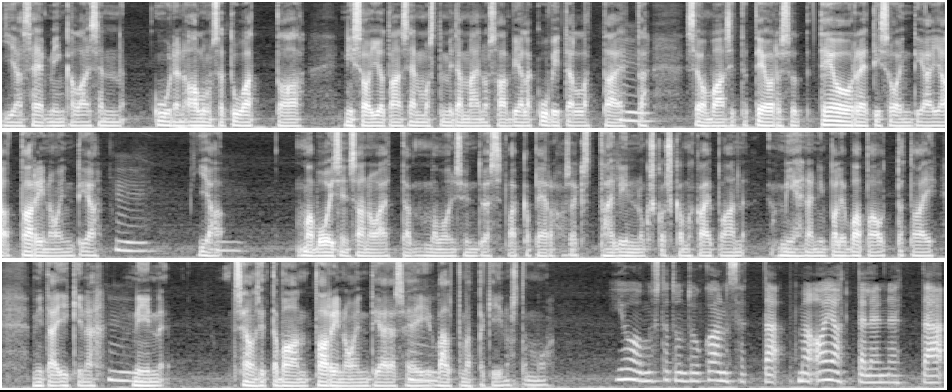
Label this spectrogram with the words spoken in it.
ja se, minkälaisen uuden alun se tuottaa, niin se on jotain semmoista, mitä mä en osaa vielä kuvitella tai mm. että se on vaan sitten teoretisointia ja tarinointia. Mm. Ja mm. mä voisin sanoa, että mä voin syntyä sitten vaikka perhoseksi tai linnuksi, koska mä kaipaan miehenä niin paljon vapautta tai mitä ikinä, mm. niin se on sitten vaan tarinointia ja se mm. ei välttämättä kiinnosta mua. Joo, musta tuntuu myös, että mä ajattelen, että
